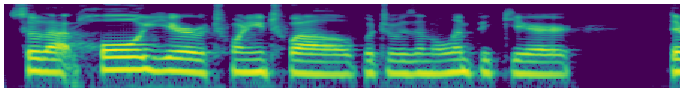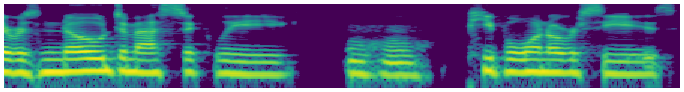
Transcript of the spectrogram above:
so that whole year of 2012, which was an Olympic year, there was no domestic league. hmm People went overseas.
